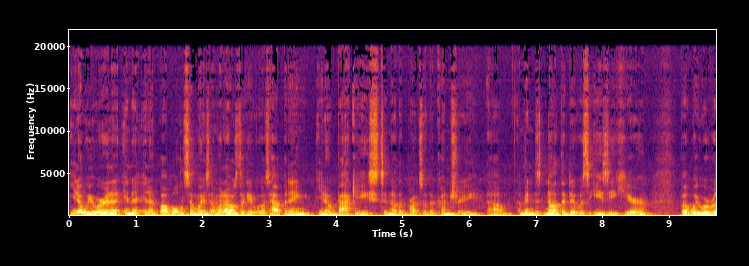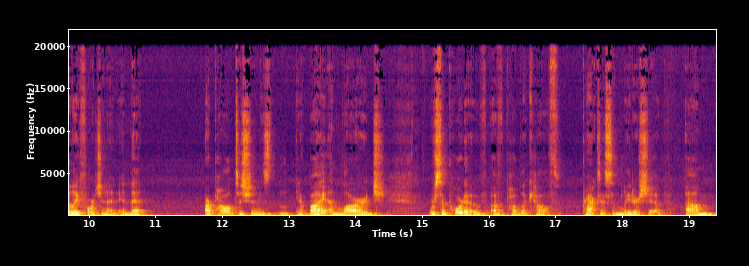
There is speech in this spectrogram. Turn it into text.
you know we were in a, in a in a bubble in some ways. And when i was looking at what was happening you know back east and other parts of the country um, i mean not that it was easy here but we were really fortunate in that our politicians, you know, by and large, were supportive of public health practice and leadership. Um,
